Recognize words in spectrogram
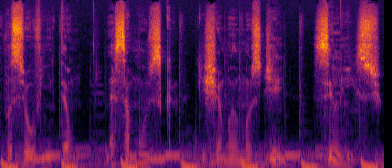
você ouvir então essa música que chamamos de silêncio.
